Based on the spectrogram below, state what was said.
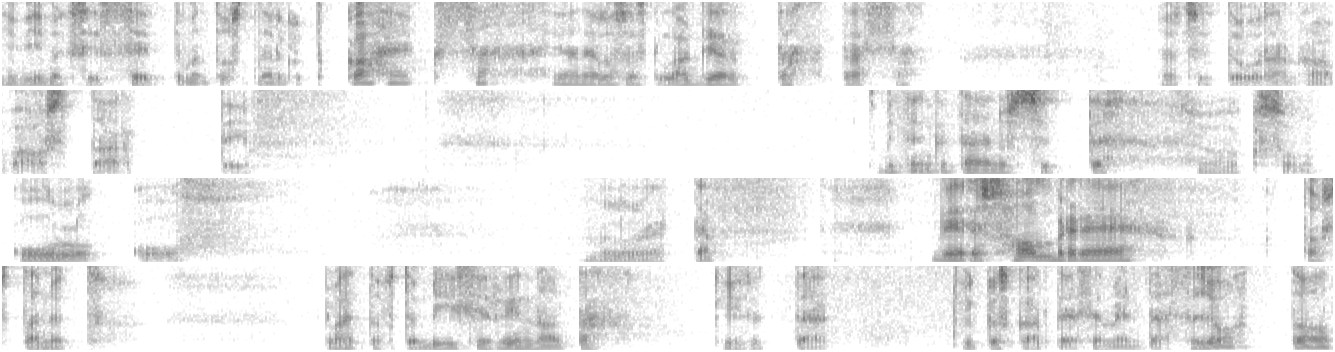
Ja viimeksi 17.48 ja nelosesta Lagerta tässä nyt sitten uran avaustartti. Mitenkä tämä nyt sitten juoksun kulkuu? Mä luulen, että Veres Hombre tosta nyt Flight of the Beastin rinnalta kiihdyttää ykköskarteeseen mentäessä johtoon.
